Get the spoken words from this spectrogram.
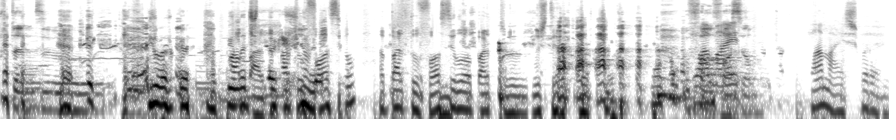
portanto, pila, de parte, a parte do fóssil, a parte do fóssil ou a parte do, do esterco? o falo Lá mais. fóssil. Lá mais, Bruno.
